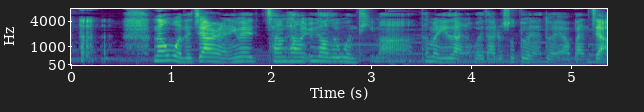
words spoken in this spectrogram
那我的家人因为常常遇到这个问题嘛，他们也懒得回答，就说对了对，要搬家。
